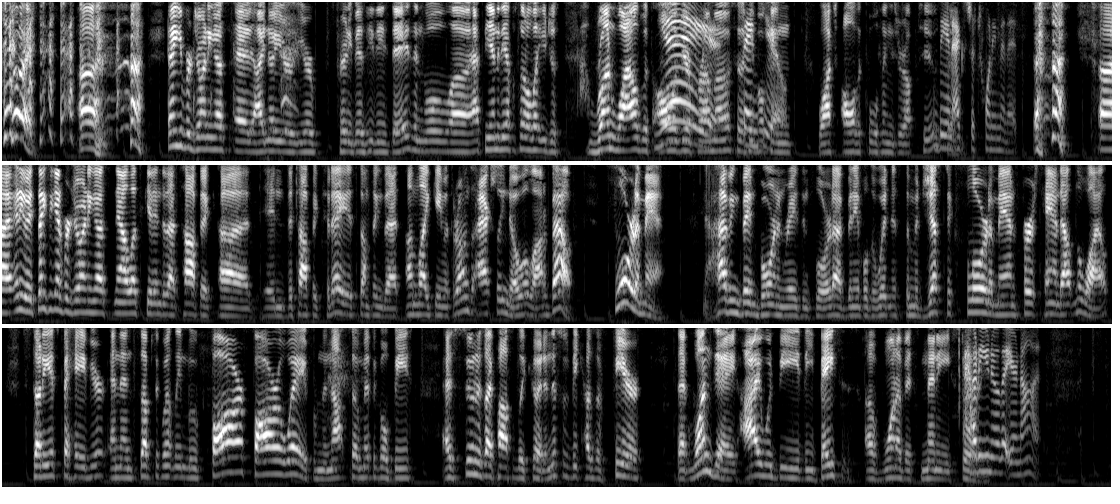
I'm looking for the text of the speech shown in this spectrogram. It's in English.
good. uh, thank you for joining us, and I know you're you're pretty busy these days, and we'll uh, at the end of the episode I'll let you just run wild with all of your Yay. promo so that Thank people you. can watch all the cool things you're up to. Be an extra 20 minutes. uh, anyways, thanks again for joining us. Now let's get into that topic. Uh, and the topic today is something that, unlike Game of Thrones, I actually know a lot about. Florida Man. Now, having been born and raised in Florida, I've been able to witness the majestic Florida man firsthand out in the wild, study its behavior, and then subsequently move far, far away from the not so mythical beast as soon as I possibly could. And this was because of fear that one day I would be the basis of one of its many stories. How do you know that you're not?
